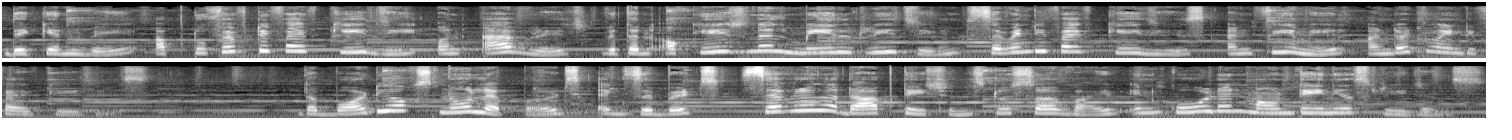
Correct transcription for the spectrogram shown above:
They can weigh up to 55 kg on average with an occasional male reaching 75 kg and female under 25 kg. The body of snow leopards exhibits several adaptations to survive in cold and mountainous regions.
